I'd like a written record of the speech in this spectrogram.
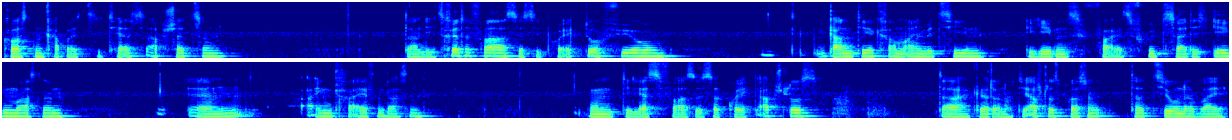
Kosten, Kapazitätsabschätzung. Dann die dritte Phase ist die Projektdurchführung, Gantt-Diagramm einbeziehen, gegebenenfalls frühzeitig Gegenmaßnahmen ähm, eingreifen lassen. Und die letzte Phase ist der Projektabschluss. Da gehört auch noch die Abschlusspräsentation dabei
